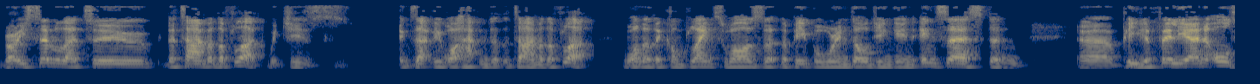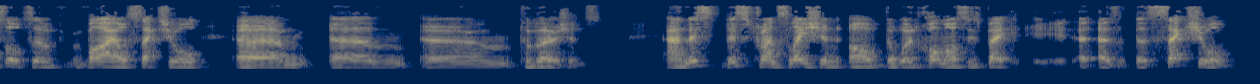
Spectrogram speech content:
very similar to the time of the flood, which is exactly what happened at the time of the flood. One of the complaints was that the people were indulging in incest and uh, pedophilia and all sorts of vile sexual um, um, um, perversions. And this this translation of the word homos is ba- as, as sexual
